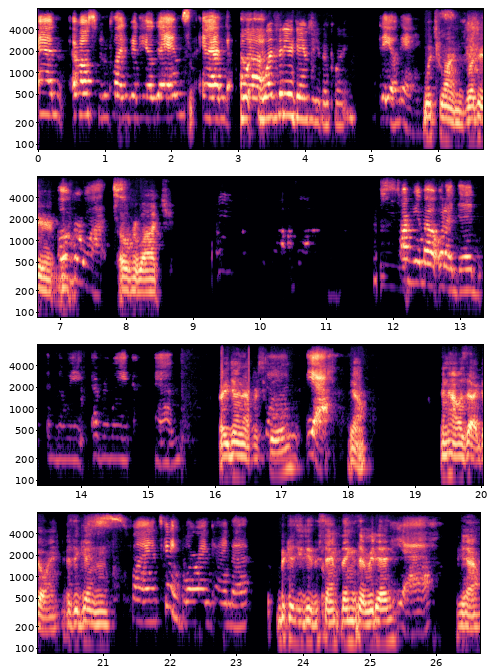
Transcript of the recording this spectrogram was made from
And I've also been playing video games and What, uh, what video games have you been playing? video games. which ones? Whether you're Overwatch. Overwatch. Just talking about what I did in the week, every week, and Are you doing that for school? done- Yeah. Yeah. And how is that going? Is it getting It's fine. It's getting boring, kind of. because you do the same things every day? Yeah. Yeah.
